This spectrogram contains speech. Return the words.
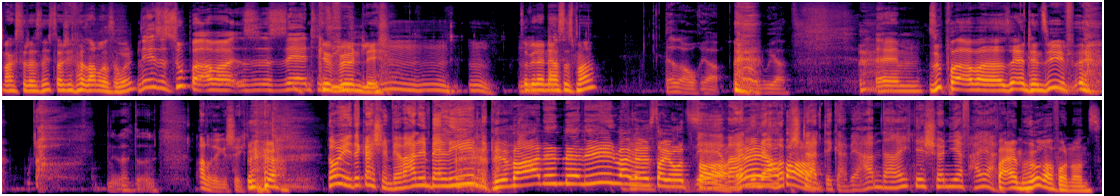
Magst du das nicht? Soll ich was anderes holen? Nee, es ist super, aber es ist sehr intensiv. Gewöhnlich. Mm, So wie dein erstes Mal? Das auch, ja. Halleluja. ähm, Super, aber sehr intensiv. Andere Geschichte. Tommy, Dickerchen, wir waren in Berlin. Wir waren in Berlin, mein bester Jutzer. Wir waren hey, in der Opa. Hauptstadt, Dicker. Wir haben da richtig schön gefeiert. Bei einem Hörer von uns.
